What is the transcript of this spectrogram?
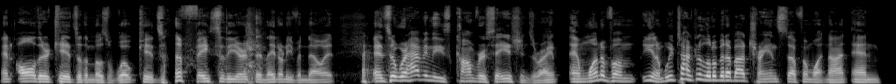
and all their kids are the most woke kids on the face of the earth, and they don't even know it. And so we're having these conversations, right? And one of them, you know, we talked a little bit about trans stuff and whatnot, and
